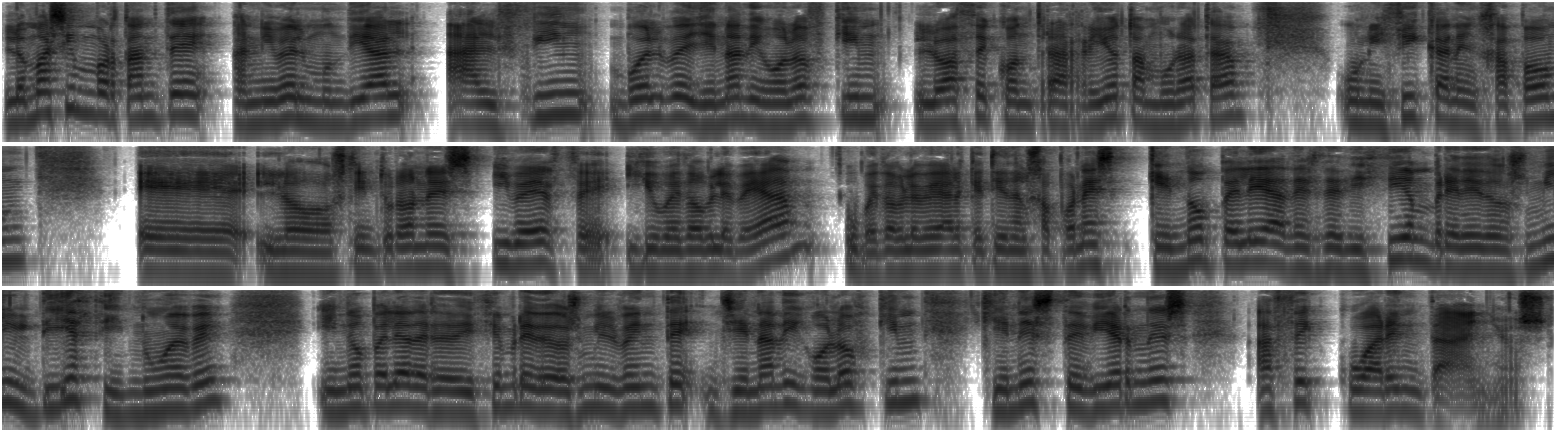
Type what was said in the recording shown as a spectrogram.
Lo más importante a nivel mundial, al fin vuelve Gennady Golovkin, lo hace contra Ryota Murata, unifican en Japón eh, los cinturones IBF y WBA, WBA el que tiene el japonés, que no pelea desde diciembre de 2019 y no pelea desde diciembre de 2020, Gennady Golovkin, quien este viernes hace 40 años.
